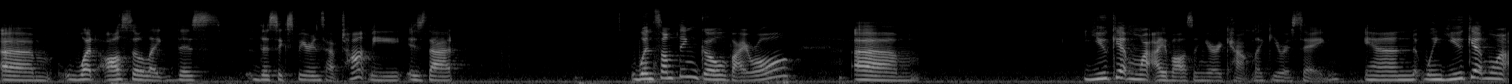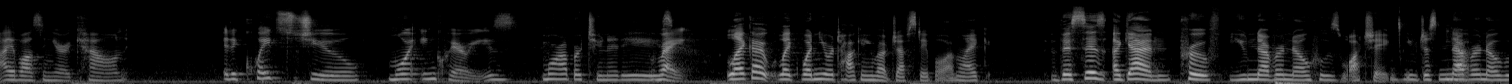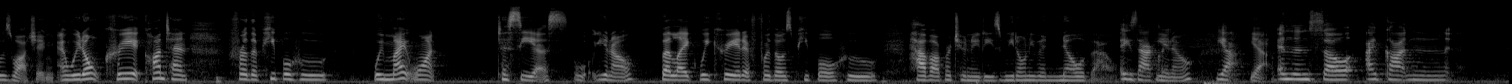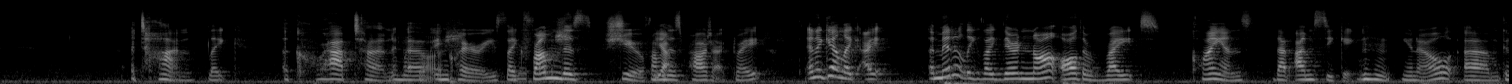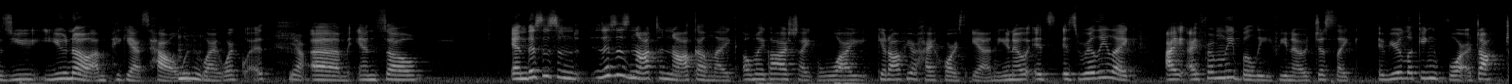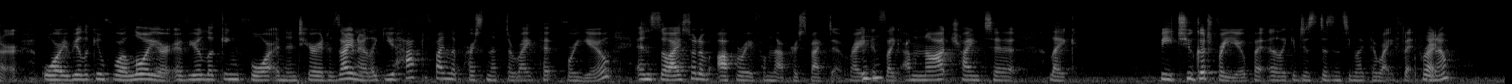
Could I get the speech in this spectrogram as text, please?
um, what also like this this experience have taught me is that when something go viral, um, you get more eyeballs in your account, like you were saying. And when you get more eyeballs in your account, it equates to more inquiries. More opportunities. Right. Like I like when you were talking about Jeff Staple, I'm like, this is again proof you never know who's watching. You just Yeah. never know who's watching, and we don't create content for the people who we might want to see us, you know. But like we create it for those people who have opportunities we don't even know about. Exactly. You know. Yeah. Yeah. And then so I've gotten a ton, like a crap ton Oh of gosh. inquiries, like from this shoe, from Yeah. this project, right? And again, like I, admittedly, like they're not all the right clients that I'm seeking, Mm-hmm. you know, because you you know I'm picky as hell with who I work with, Mm-hmm. Yeah. um, and so. And this isn't. This is not to knock on like, oh my gosh, like why get off your high horse, Anne? You know, it's it's really like I, I firmly believe, you know, just like if you're looking for a doctor or if you're looking for a lawyer, if you're looking for an interior designer, like you have to find the person that's the right fit for you. And so I sort of operate from that perspective, right? It's like I'm not trying to like be too good for you, but uh, like it just doesn't seem like the right fit, Right. you know?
